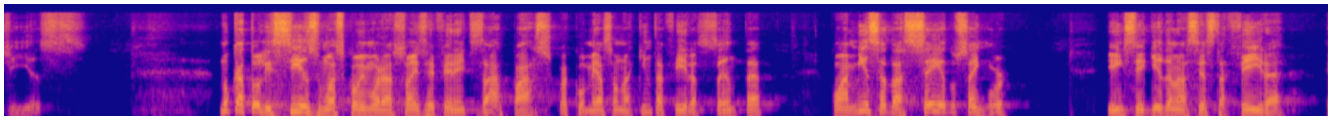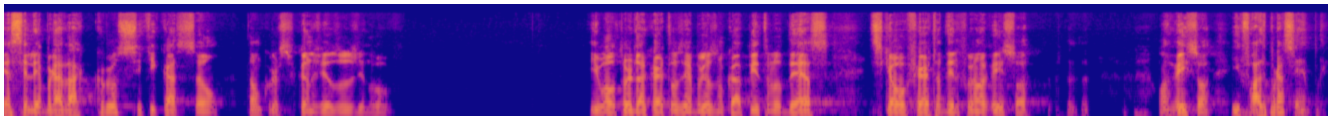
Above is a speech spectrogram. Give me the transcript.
dias. No catolicismo, as comemorações referentes à Páscoa começam na Quinta-feira Santa, com a missa da Ceia do Senhor. E em seguida, na sexta-feira, é celebrada a crucificação. Estão crucificando Jesus de novo. E o autor da carta aos Hebreus, no capítulo 10, diz que a oferta dele foi uma vez só. Uma vez só. E vale para sempre.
